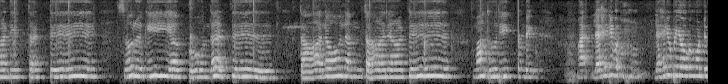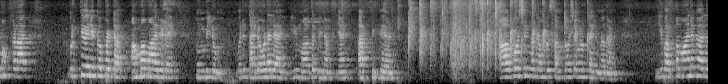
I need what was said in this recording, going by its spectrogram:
മടിത്തട്ട് സ്വർഗീയ പൂന്തട്ട് താലോലം താരാട്ട് മധുരി കൊണ്ട് ലഹരി ലഹരി ഉപയോഗം കൊണ്ട് മക്കളാൽ വൃത്തിവരിക്കപ്പെട്ട അമ്മമാരുടെ മുമ്പിലും ഒരു തലോടലായി ഈ മാതൃദിനം ഞാൻ അർപ്പിക്കുകയാണ്. ആഘോഷങ്ങൾ നമുക്ക് സന്തോഷങ്ങൾ തരുന്നതാണ്. ഈ വർത്തമാനകാല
